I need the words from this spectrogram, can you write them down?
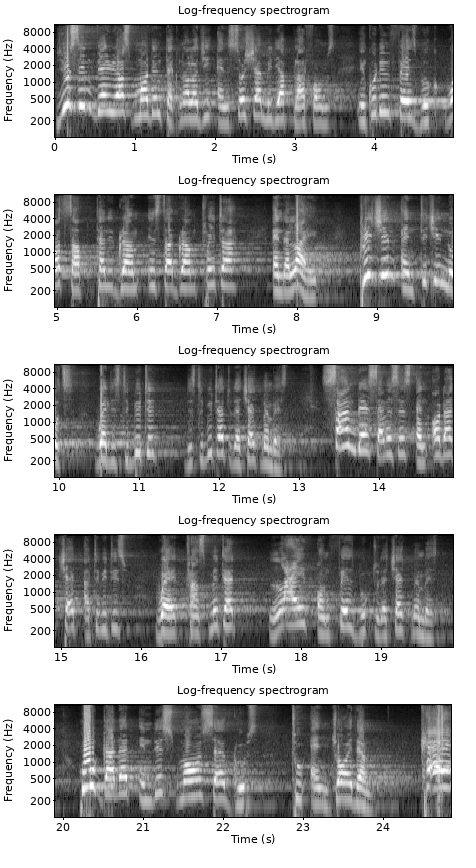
Using various modern technology and social media platforms, including Facebook, WhatsApp, Telegram, Instagram, Twitter, and the like, preaching and teaching notes were distributed, distributed to the church members. Sunday services and other church activities were transmitted live on Facebook to the church members, who gathered in these small cell groups to enjoy them. Care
